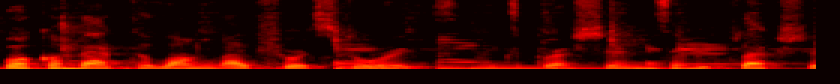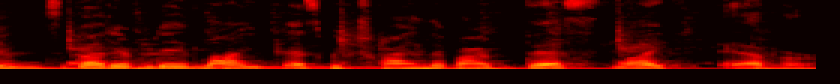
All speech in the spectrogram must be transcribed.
Welcome back to Long Life Short Stories, expressions and reflections about everyday life as we try and live our best life ever.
